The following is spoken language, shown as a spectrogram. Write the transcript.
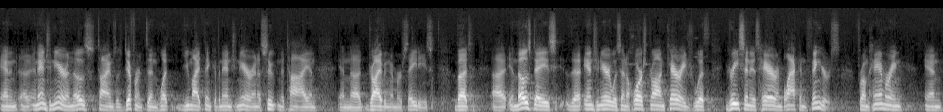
And uh, an engineer in those times was different than what you might think of an engineer in a suit and a tie and, and uh, driving a Mercedes. But uh, in those days, the engineer was in a horse drawn carriage with grease in his hair and blackened fingers from hammering and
